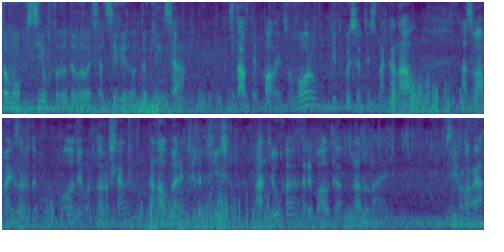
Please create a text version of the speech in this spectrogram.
Тому всім, хто додивилися це відео до кінця, ставте палець вгору, підписуйтесь на канал. А з вами, як завжди, Володимир Дорошенко, канал Берег Фідер Фіш, Андрюха, рибалка на Дунаї. Всім пока.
